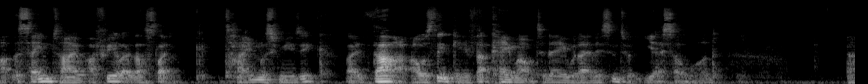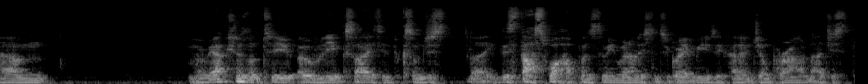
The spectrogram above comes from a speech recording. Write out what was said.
at the same time, I feel like that's like timeless music. Like that, I was thinking if that came out today, would I listen to it? Yes, I would. Um, my reaction is not too overly excited because I'm just like this. That's what happens to me when I listen to great music. I don't jump around. I just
